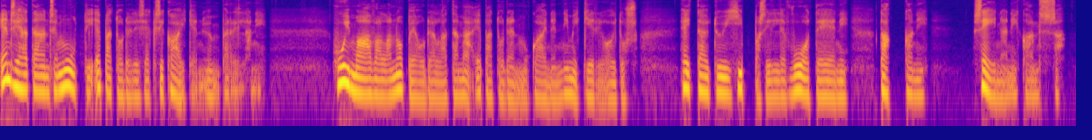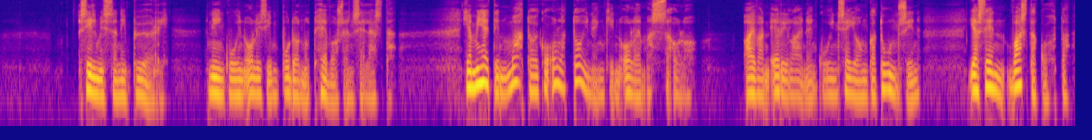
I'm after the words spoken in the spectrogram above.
Ensihätään se muutti epätodelliseksi kaiken ympärilläni. Huimaavalla nopeudella tämä epätodenmukainen nimikirjoitus heittäytyi hippasille vuoteeni, takkani, seinäni kanssa. Silmissäni pyöri, niin kuin olisin pudonnut hevosen selästä. Ja mietin, mahtoiko olla toinenkin olemassaolo, aivan erilainen kuin se, jonka tunsin, ja sen vastakohta –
